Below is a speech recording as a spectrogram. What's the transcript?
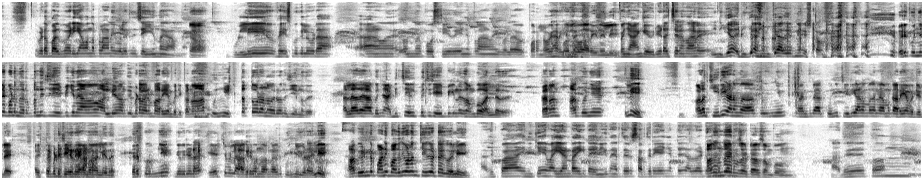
ഇവിടെ ബൾബ് മേടിക്കാൻ വന്നപ്പോഴാണ് ഇവളിരുന്ന് ചെയ്യുന്ന കാണുന്നത്. ആ. പുള്ളി ഫേസ്ബുക്കിലൂടെ ആണ് ഒന്ന് പോസ്റ്റ് ചെയ്ത് കഴിഞ്ഞപ്പോഴാണ് ഇവൾ പുറം ലോകം അറിയുന്നത് അറിയുന്നില്ലേ? ഇപ്പൊ ഞാൻ ഗൗരിയുടെ അച്ഛനെന്നാണ് എനിക്ക് എനിക്ക് എനിക്ക് അത് തന്നെ ഇഷ്ടം. ഒരു കുഞ്ഞിനെ കൊണ്ട് നിർബന്ധിച്ച് ചെയ്യിപ്പിക്കുന്നതാണോ അല്ലേ നമുക്ക് ഇവിടെ വരുമ്പോൾ അറിയാൻ പറ്റും. കാരണം ആ കുഞ്ഞ് ഇഷ്ടത്തോടാണ് ഓരോന്ന് ചെയ്യുന്നത്. അല്ലാതെ ആ കുഞ്ഞ് അടിച്ചേൽപ്പിച്ച് ചെയ്യിപ്പിക്കുന്ന സംഭവം അല്ലത്. കാരണം ആ കുഞ്ഞ് ഇല്ലേ? അവളെ ചിരി കാണുമ്പോൾ ആ കുഞ്ഞ് മനസ്സിൽ ആ കുഞ്ഞ് ചിരി കാണുമ്പോൾ തന്നെ നമുക്ക് അറിയാൻ പറ്റൂലേ ഇഷ്ടപ്പെട്ട് ചെയ്യുന്നതാണോ അല്ലേന്ന്. ഒരു കുഞ്ഞ് ഗൗരിയുടെ ഏറ്റവും വലിയ ആഗ്രഹം എന്ന് പറഞ്ഞ ഒരു കുഞ്ഞു വീടാ അല്ലേ ആ വീടിന്റെ പണി പകുതിയോളം ചെയ്ത് കേട്ടേക്കോ അല്ലേ അതിപ്പോ എനിക്ക് വയ്യാണ്ടായിട്ടെ എനിക്ക് നേരത്തെ ഒരു സർജറി കഴിഞ്ഞിട്ട് അതുമായിട്ട് അതെന്തായിരുന്നു ചേട്ടാ ആ സംഭവം? അത് ഇപ്പം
